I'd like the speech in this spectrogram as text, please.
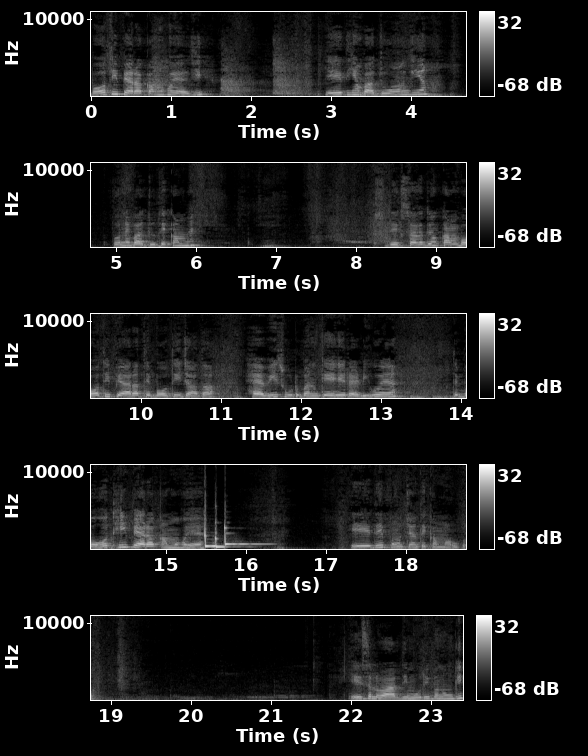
ਬਹੁਤ ਹੀ ਪਿਆਰਾ ਕੰਮ ਹੋਇਆ ਜੀ। ਇਹ ਦੀਆਂ ਬਾਜੂ ਆਉਣਗੀਆਂ, ਦੋਨੇ ਬਾਜੂ ਤੇ ਕੰਮ ਹੈ। ਤੁਸੀਂ ਦੇਖ ਸਕਦੇ ਹੋ, ਕੰਮ ਬਹੁਤ ਹੀ ਪਿਆਰਾ ਤੇ ਬਹੁਤ ਹੀ ਜ਼ਿਆਦਾ ਹੈਵੀ ਸੂਟ ਬਣ ਕੇ ਇਹ ਰੈਡੀ ਹੋਇਆ ਹੈ ਤੇ ਬਹੁਤ ਹੀ ਪਿਆਰਾ ਕੰਮ ਹੋਇਆ ਇਹ ਇਹਦੇ ਪੌਂਚਾਂ ਤੇ ਕੰਮ ਆਊਗਾ। ਇਹ ਸਲਵਾਰ ਦੀ ਮੂਰੀ ਬਣੂਗੀ।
